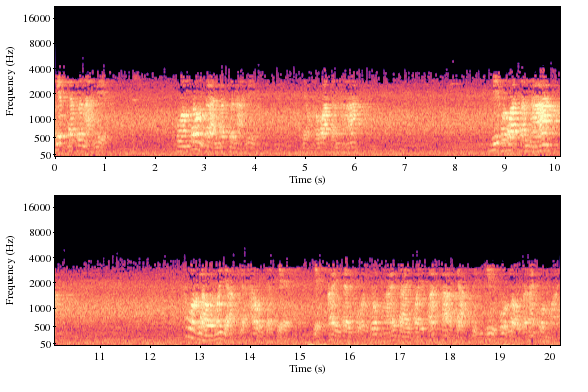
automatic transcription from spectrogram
คิดลักษณะนี้ความต้องการลักษณะนี้เดี๋ยวภาวะตัณหา มีภาวะตัณหา พวกเราไม่อยากจะเท่าจะแก่เจ็บไข้ใจปวดยกหายใจไปพัดขาดจากสิ่งที่พวกเราจะให้ความหมาย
